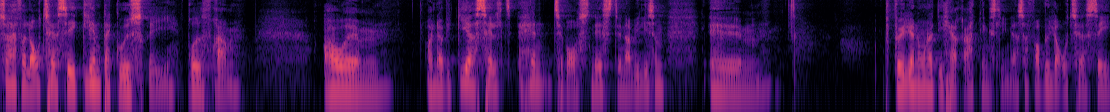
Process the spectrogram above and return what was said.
så har jeg fået lov til at se glemt af Guds rige brød frem. Og, øhm, og når vi giver os selv hen til vores næste, når vi ligesom øhm, følger nogle af de her retningslinjer, så får vi lov til at se,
